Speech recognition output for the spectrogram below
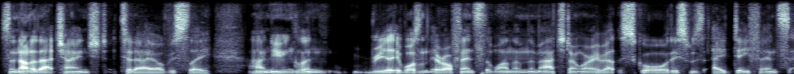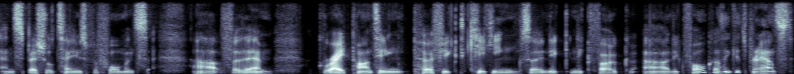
So none of that changed today, obviously. Uh, New England, really, it wasn't their offense that won them the match. Don't worry about the score. This was a defense and special teams performance uh, for them great punting, perfect kicking. So Nick Nick Folk, uh, Nick Folk, I think it's pronounced.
